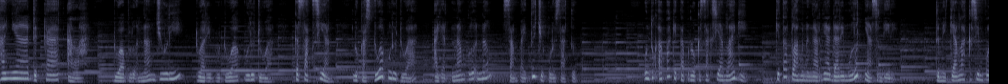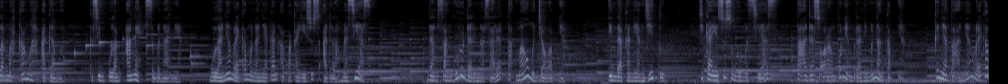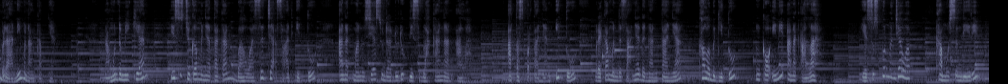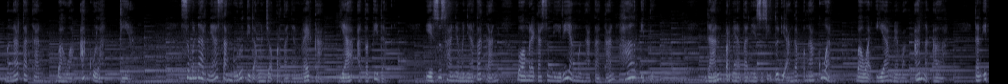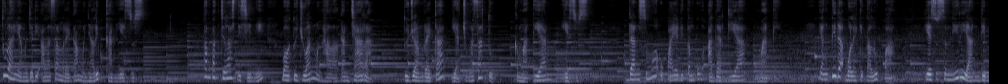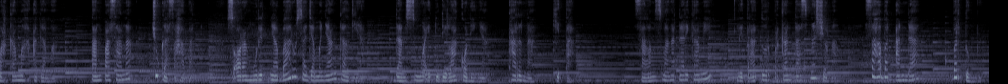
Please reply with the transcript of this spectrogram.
Hanya dekat Allah 26 Juli 2022 Kesaksian Lukas 22 ayat 66 sampai 71 Untuk apa kita perlu kesaksian lagi? Kita telah mendengarnya dari mulutnya sendiri. Demikianlah kesimpulan Mahkamah Agama. Kesimpulan aneh sebenarnya. Mulanya mereka menanyakan apakah Yesus adalah Mesias dan sang guru dari Nazaret tak mau menjawabnya. Tindakan yang jitu. Jika Yesus sungguh Mesias, tak ada seorang pun yang berani menangkapnya. Kenyataannya mereka berani menangkapnya. Namun demikian, Yesus juga menyatakan bahwa sejak saat itu anak manusia sudah duduk di sebelah kanan Allah. Atas pertanyaan itu, mereka mendesaknya dengan tanya, "Kalau begitu, engkau ini anak Allah?" Yesus pun menjawab, kamu sendiri mengatakan bahwa akulah dia. Sebenarnya sang guru tidak menjawab pertanyaan mereka, ya atau tidak. Yesus hanya menyatakan bahwa mereka sendiri yang mengatakan hal itu. Dan pernyataan Yesus itu dianggap pengakuan bahwa ia memang anak Allah. Dan itulah yang menjadi alasan mereka menyalibkan Yesus. Tampak jelas di sini bahwa tujuan menghalalkan cara Tujuan mereka ya cuma satu, kematian Yesus. Dan semua upaya ditempuh agar dia mati. Yang tidak boleh kita lupa, Yesus sendirian di mahkamah agama. Tanpa sana juga sahabat. Seorang muridnya baru saja menyangkal dia. Dan semua itu dilakoninya karena kita. Salam semangat dari kami, literatur perkantas nasional sahabat Anda bertumbuh.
